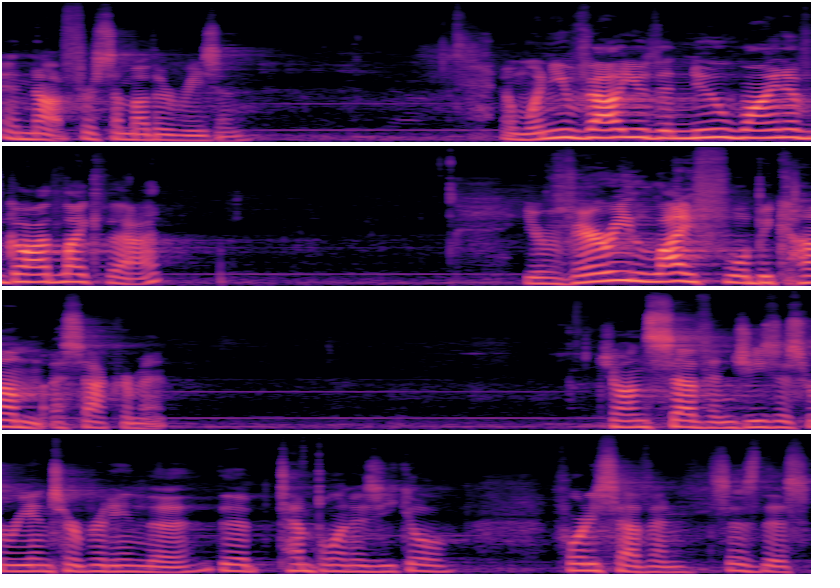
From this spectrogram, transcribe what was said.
and not for some other reason. And when you value the new wine of God like that, your very life will become a sacrament. John 7, Jesus reinterpreting the, the temple in Ezekiel 47 says this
